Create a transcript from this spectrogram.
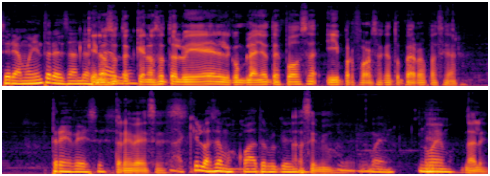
Sería muy interesante Que no, se te, que no se te olvide el cumpleaños de tu esposa y por favor saca a tu perro a pasear. Tres veces. Tres veces. Aquí lo hacemos cuatro porque... Así mismo. eh, Bueno, nos Bien, vemos. Dale.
